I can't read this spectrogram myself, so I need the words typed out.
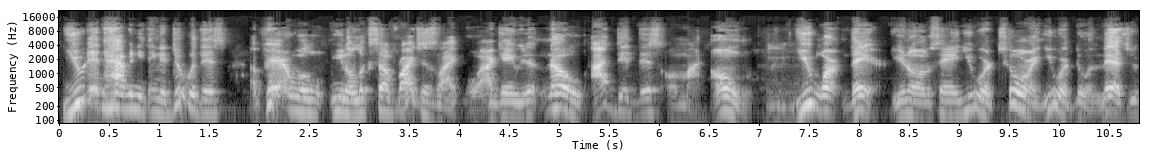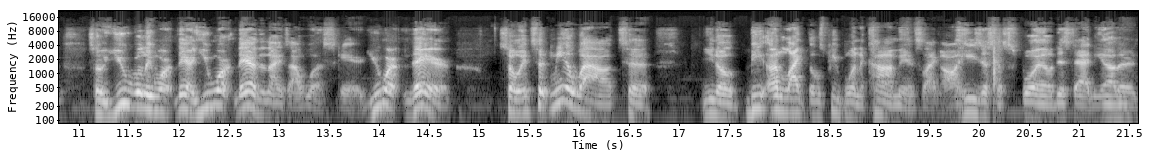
you didn't have anything to do with this. A parent will, you know, look self-righteous, like, well, I gave you this. No, I did this on my own. Mhm. You weren't there. You know what I'm saying? You were touring, you were doing this. You so you really weren't there. You weren't there the nights I was scared. You weren't there. So it took me a while to, you know, be unlike those people in the comments, like, oh, he's just a spoiled, this, that, and the other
